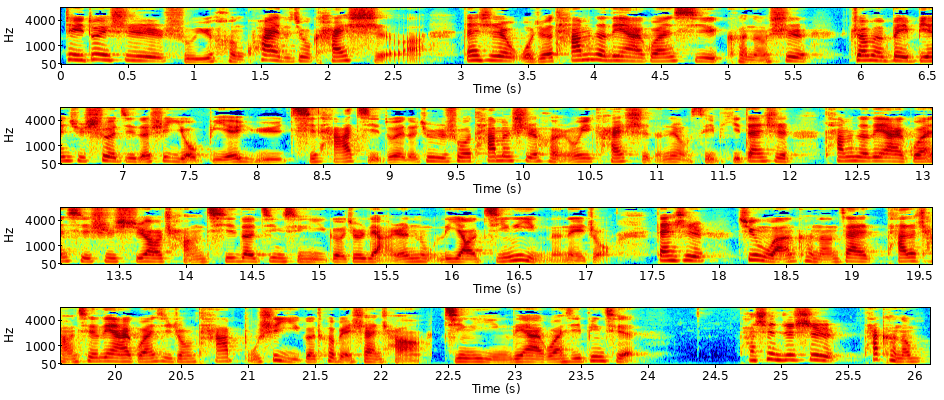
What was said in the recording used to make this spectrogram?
这一对是属于很快的就开始了，但是我觉得他们的恋爱关系可能是。专门被编剧设计的是有别于其他几对的，就是说他们是很容易开始的那种 CP，但是他们的恋爱关系是需要长期的进行一个就是两人努力要经营的那种。但是俊完可能在他的长期恋爱关系中，他不是一个特别擅长经营恋爱关系，并且他甚至是他可能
